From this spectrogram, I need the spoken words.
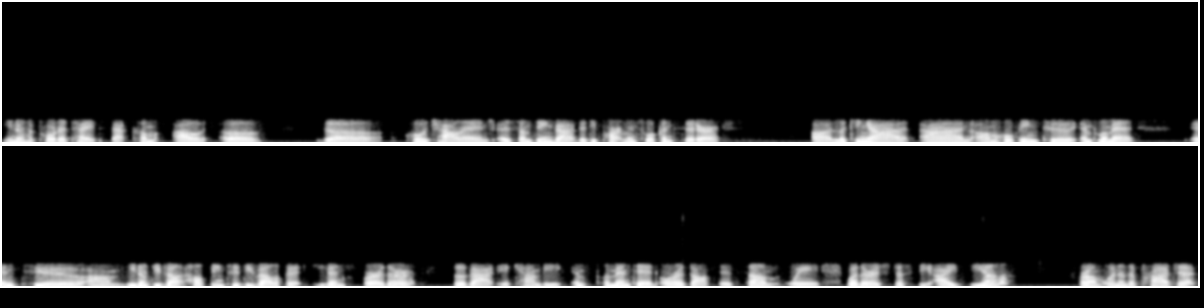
you know the prototypes that come out of the code challenge is something that the departments will consider uh, looking at and um, hoping to implement into um, you know develop, helping to develop it even further so that it can be implemented or adopted some way. Whether it's just the idea from one of the projects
